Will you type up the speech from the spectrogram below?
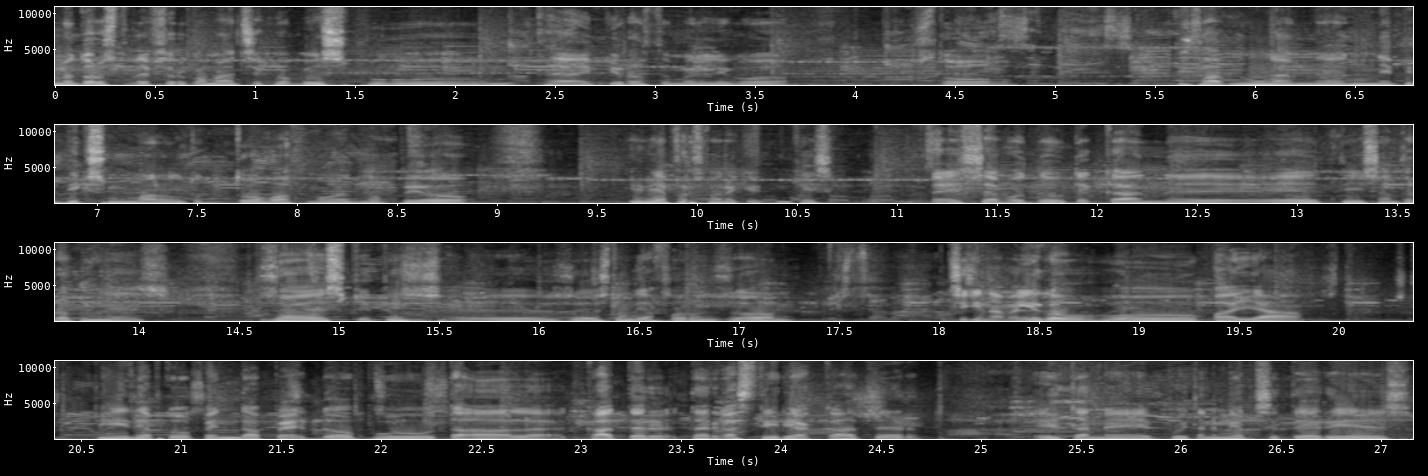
Πάμε τώρα στο δεύτερο κομμάτι της εκπομπής που θα επικυρωθούμε λίγο στο... που θα να, να, να επιδείξουμε μάλλον το, το βαθμό με τον οποίο οι διάφορες πανακοινωτικές δεν σέβονται ούτε καν ε, τις ανθρώπινες ζωές και τις ε, ζωές των διαφόρων ζώων. Ξεκινάμε λίγο από παλιά, ήδη από το 55 όπου τα, κάτερ, τα εργαστήρια Κάτερ ήταν, που ήταν μία από τις εταιρείες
